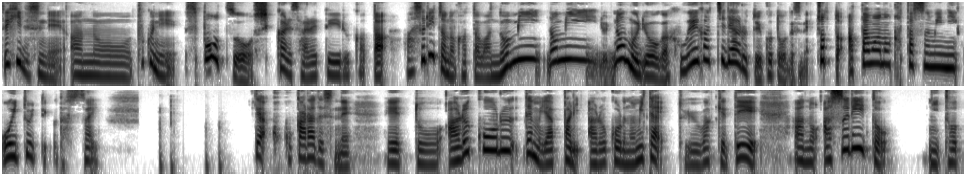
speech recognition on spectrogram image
ぜひですね、あの、特にスポーツをしっかりされている方、アスリートの方は飲み、飲み、飲む量が増えがちであるということをですね、ちょっと頭の片隅に置いといてください。では、ここからですね、えっ、と、アルコールでもやっぱりアルコール飲みたいというわけで、あの、アスリートにとっ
